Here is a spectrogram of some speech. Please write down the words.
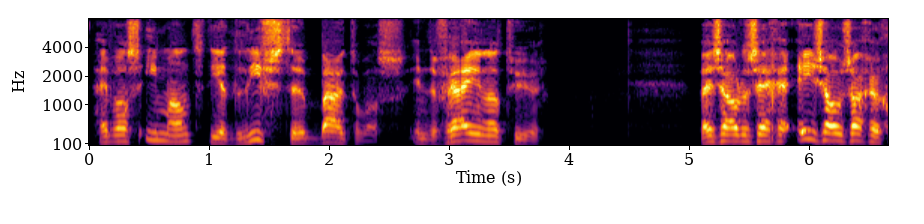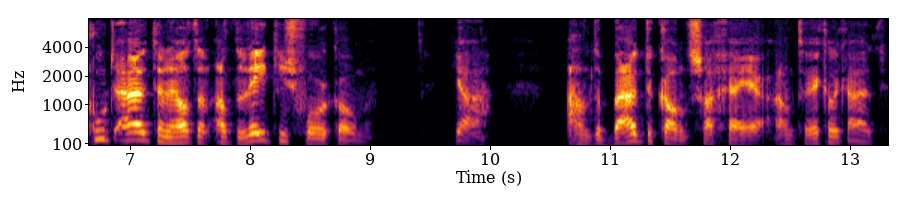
Hij was iemand die het liefste buiten was, in de vrije natuur. Wij zouden zeggen, Esau zag er goed uit en had een atletisch voorkomen. Ja, aan de buitenkant zag hij er aantrekkelijk uit.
